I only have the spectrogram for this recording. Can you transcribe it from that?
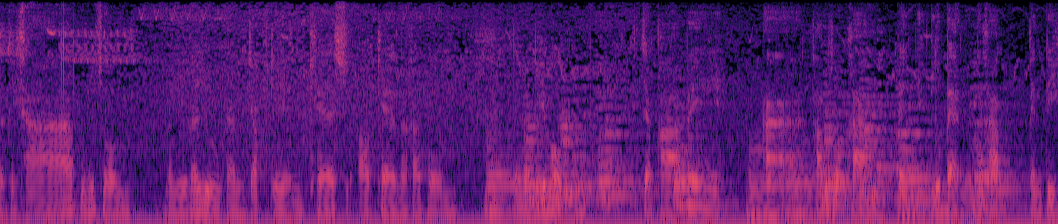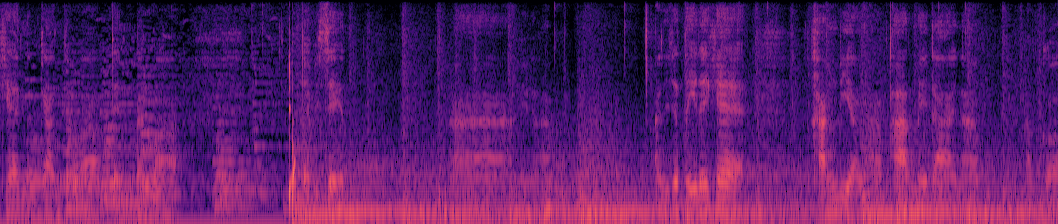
สวัสดีครับคุณผู้ชม วันนี้เราอยู่กันกับเกม Cash of Can นะครับผม เดี๋ยววันนี้ผมจะพาไปอ่าทำสงครามเป็นอีกรูปแบบหนึงนะครับ เป็นตีแคนเหมือนกันแต่ว่าเป็นแบบว่ารูปแบบพิเศษ อ่า นี่นะครับ อันนี้จะตีได้แค่ครั้งเดียวนะครับพลาดไม่ได้นะครับ แล้วก็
